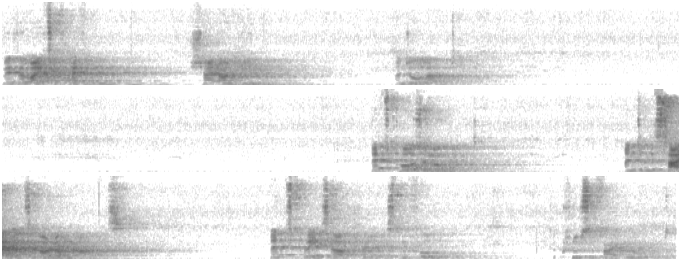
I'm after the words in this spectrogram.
May the light of heaven shine on him and all day. Let's pause a moment and in the silence of our own hearts, let's place our prayers before the crucified Lord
